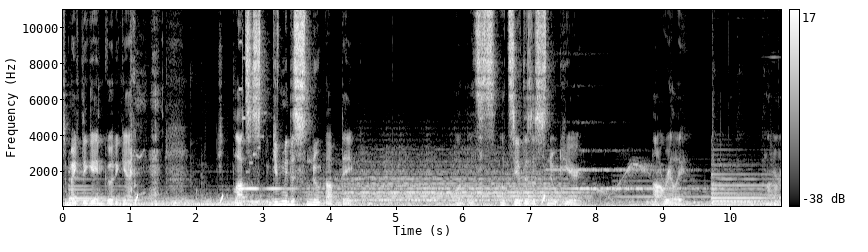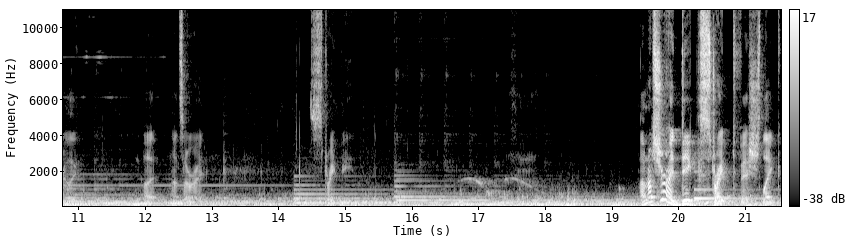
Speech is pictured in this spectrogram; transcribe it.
to make the game good again. Lots of. Give me the snoot update. Let's let's see if there's a snoot here. Not really. Not really. But that's all right. Stripey. Hmm. I'm not sure I dig the striped fish. Like,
